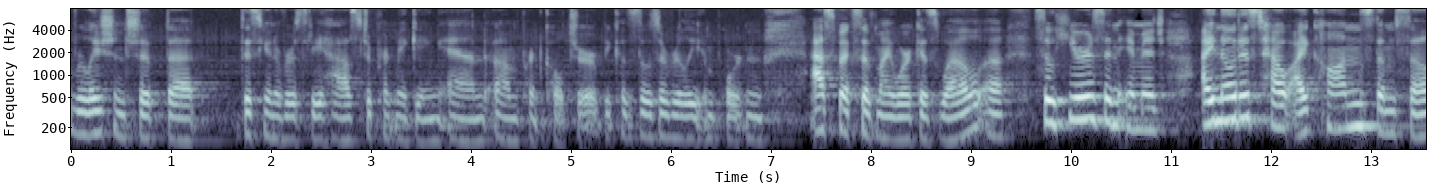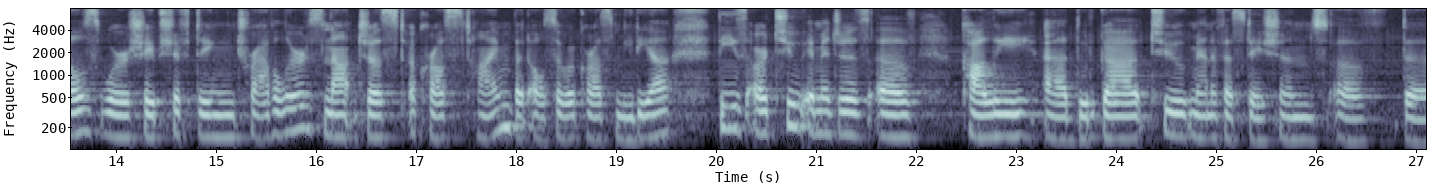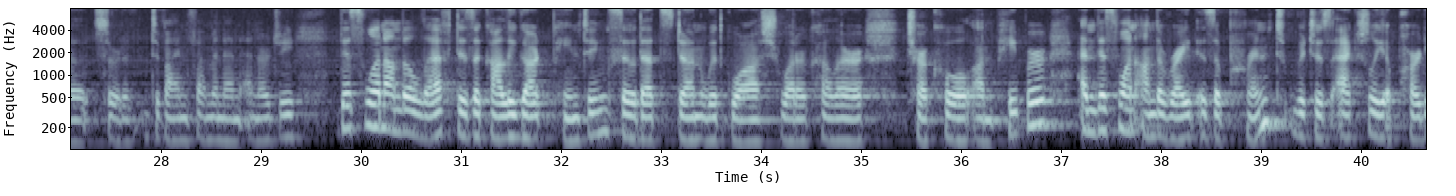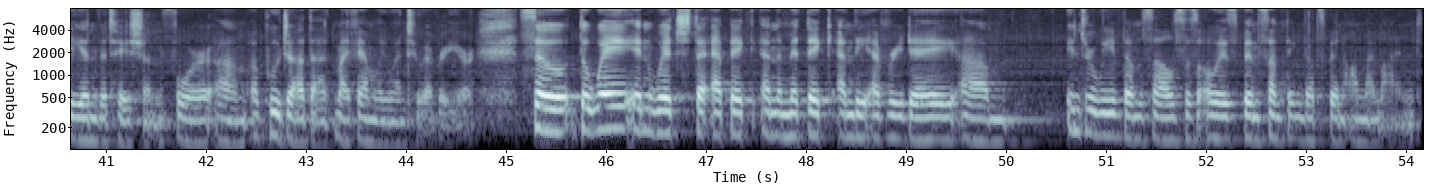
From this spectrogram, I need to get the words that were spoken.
relationship that this university has to printmaking and um, print culture because those are really important aspects of my work as well. Uh, so here's an image. I noticed how icons themselves were shape-shifting travelers, not just across time, but also across media. These are two images of Kali, uh, Durga, two manifestations of the sort of divine feminine energy. This one on the left is a Kalighat painting, so that's done with gouache, watercolor, charcoal on paper. And this one on the right is a print, which is actually a party invitation for um, a puja that my family went to every year. So the way in which the epic and the mythic and the everyday um, interweave themselves has always been something that's been on my mind.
